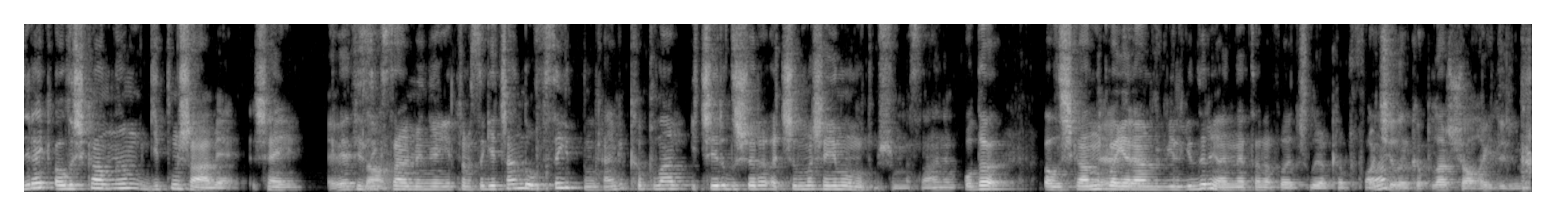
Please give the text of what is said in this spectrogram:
direkt alışkanlığım gitmiş abi. Şey evet lan. fiziksel menüye geçiyor. Mesela geçen de ofise gittim kanka. Kapılar içeri dışarı açılma şeyini unutmuşum mesela. Hani o da alışkanlıkla Evet, gelen bir bilgidir ya hani ne tarafa açılıyor kapı falan. Açılın kapılar şaha gidelim.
